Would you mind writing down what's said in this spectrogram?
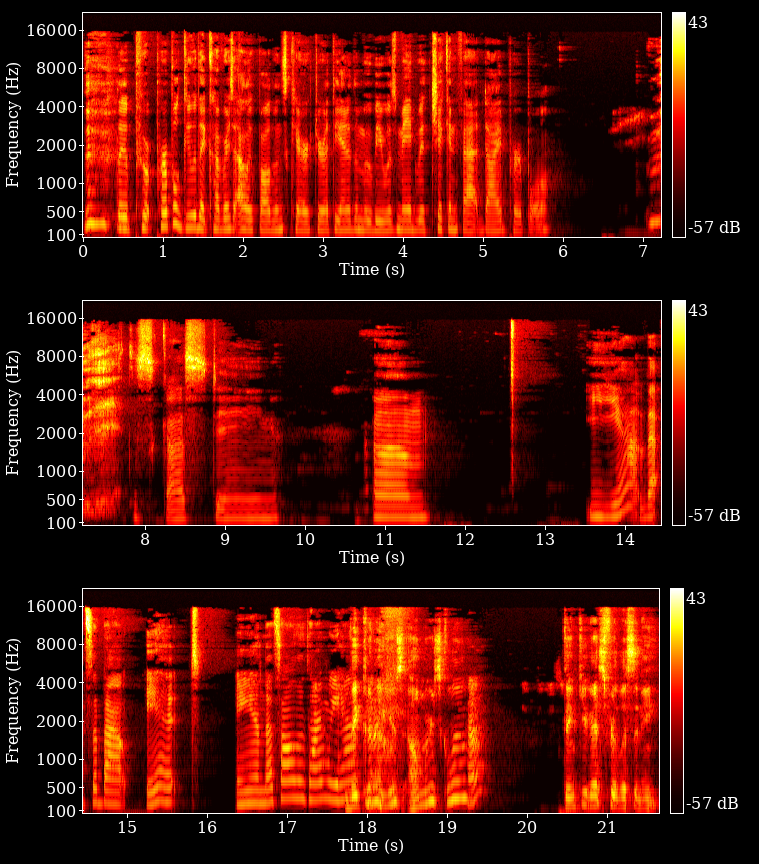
the pur- purple goo that covers Alec Baldwin's character at the end of the movie was made with chicken fat dyed purple. Disgusting. Um Yeah, that's about it. And that's all the time we have. They couldn't now. use Elmer's glue. Huh? Thank you guys for listening.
